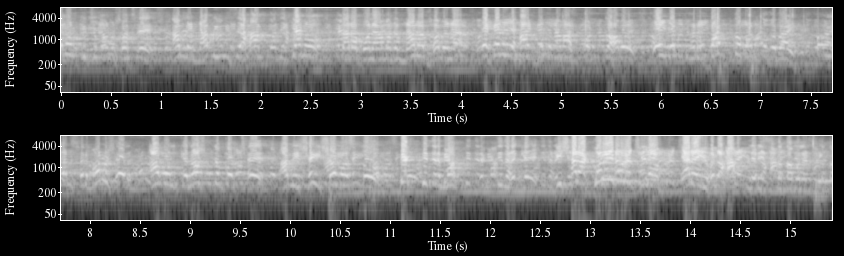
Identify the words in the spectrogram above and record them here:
এমন কিছু মানুষ আছে। আমরা নাবি নিচে হাত পাতি কেন? তারা বলে, আমাদের নামাজ হবে না। এখানে নামাজ পড়তে হবে। এই জন্য এখানে বাধ্য বাধ্যকতায় বাংলাদেশের মানুষের আমলকে নষ্ট করছে। আমি সেই সমস্ত ব্যক্তিদের ব্যক্তিদেরকে ইশারা করে বলেছিলাম, এরাই হলো হাতের কথা বলেন ঠিক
